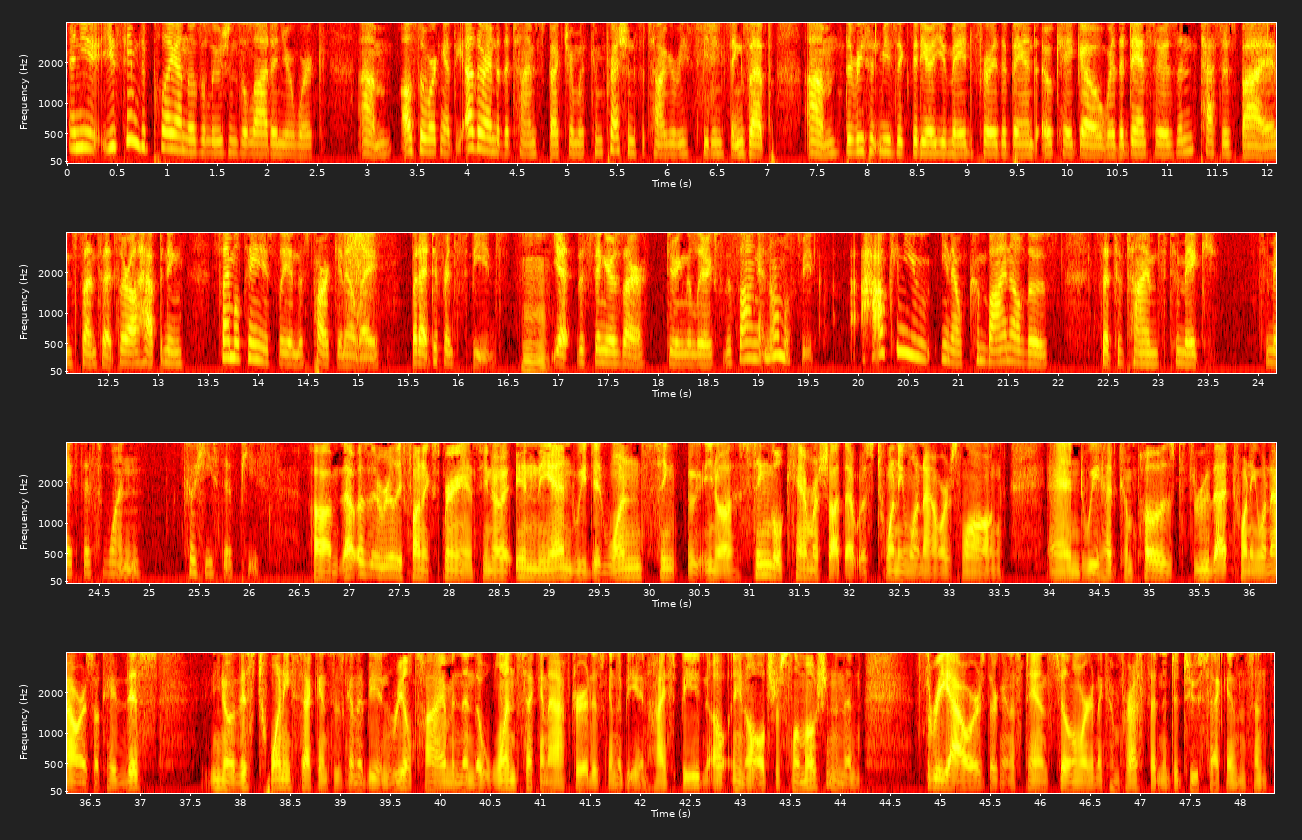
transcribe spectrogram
and you you seem to play on those illusions a lot in your work um, also working at the other end of the time spectrum with compression photography, speeding things up. Um, the recent music video you made for the band OK Go, where the dancers and passersby and sunsets are all happening simultaneously in this park in LA, but at different speeds. Mm. Yet the singers are doing the lyrics of the song at normal speed. How can you, you know, combine all those sets of times to make to make this one cohesive piece? Um, that was a really fun experience. You know, in the end, we did one sing, you know, a single camera shot that was 21 hours long, and we had composed through that 21 hours. Okay, this, you know, this 20 seconds is going to be in real time, and then the one second after it is going to be in high speed, uh, you know, ultra slow motion, and then three hours they're going to stand still, and we're going to compress that into two seconds, and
